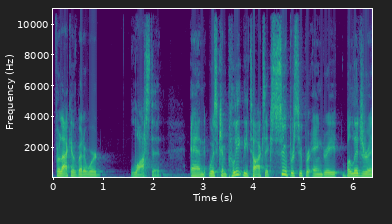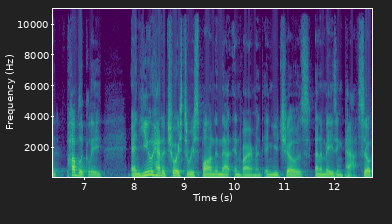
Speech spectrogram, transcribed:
for lack of a better word, lost it and was completely toxic, super, super angry, belligerent publicly. And you had a choice to respond in that environment, and you chose an amazing path. So,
